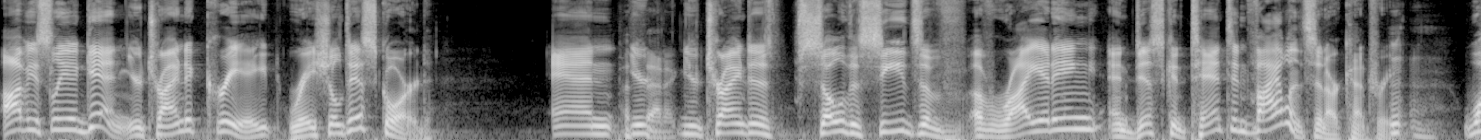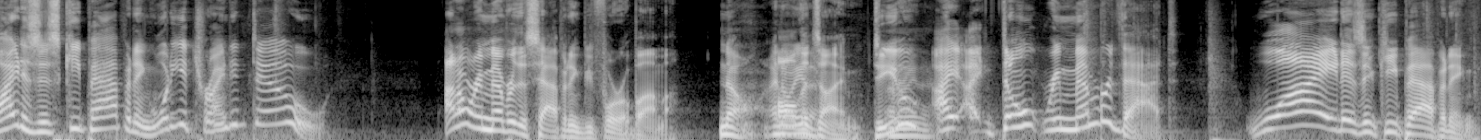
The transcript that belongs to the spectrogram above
Obviously, again, you're trying to create racial discord. And you're you're trying to sow the seeds of, of rioting and discontent and violence in our country. Why does this keep happening? What are you trying to do? I don't remember this happening before Obama No, I don't all the time. Do you? I, I don't remember that. Why does it keep happening?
